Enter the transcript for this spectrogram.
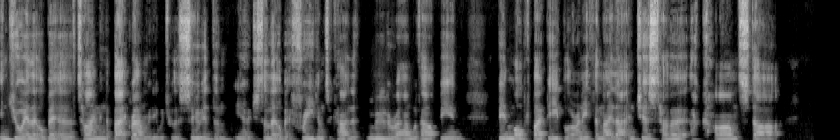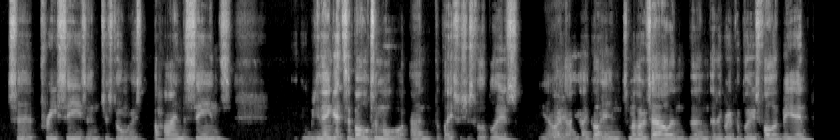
enjoy a little bit of time in the background, really, which would have suited them. You know, just a little bit of freedom to kind of move around without being being mobbed by people or anything like that, and just have a, a calm start to pre-season, just almost behind the scenes. We then get to Baltimore, and the place was just full of blues. You know, yeah. I, I got into my hotel and then the group of blues followed me in.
